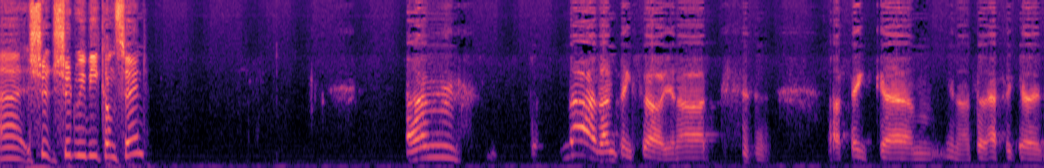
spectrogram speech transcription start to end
Uh, should should we be concerned? Um. No, I don't think so. You know, I think um, you know South Africa.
